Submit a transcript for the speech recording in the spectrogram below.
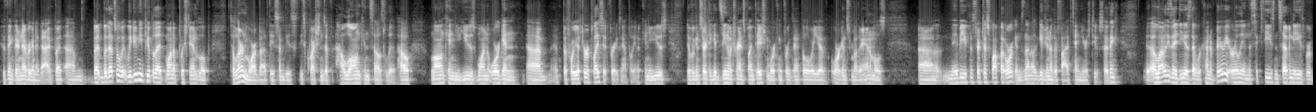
who think they're never going to die. But um, but but that's what we, we do need people that want to push the envelope to learn more about these some of these these questions of how long can cells live, how long can you use one organ um, before you have to replace it, for example. You know, can you use if we can start to get xenotransplantation working, for example, where you have organs from other animals, uh, maybe you can start to swap out organs, and that'll give you another five, ten years too. So I think a lot of these ideas that were kind of very early in the 60s and 70s were,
